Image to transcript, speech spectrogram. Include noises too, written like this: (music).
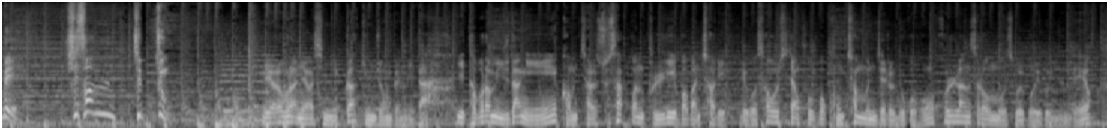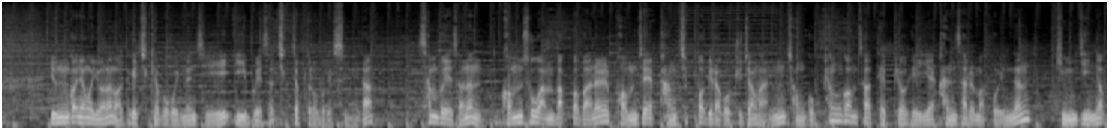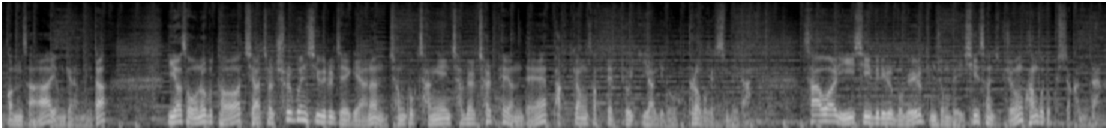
김종배 시선 집중. 네, 여러분 안녕하십니까 김종배입니다. 이 더불어민주당이 검찰 수사권 분리 법안 처리 그리고 서울시장 후보 공천 문제를 두고 혼란스러운 모습을 보이고 있는데요. 윤건영 의원은 어떻게 지켜보고 있는지 2부에서 직접 들어보겠습니다. 3부에서는 검수완박 법안을 범죄 방지법이라고 규정한 전국 평검사 대표회의의 간사를 맡고 있는 김진혁 검사 연결합니다. 이어서 오늘부터 지하철 출근 시위를 재개하는 전국 장애인 차별 철폐 연대 박경석 대표 이야기도 들어보겠습니다. 4월 21일 목요일 김종배의 시선 집중 광고 듣고 시작합니다.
